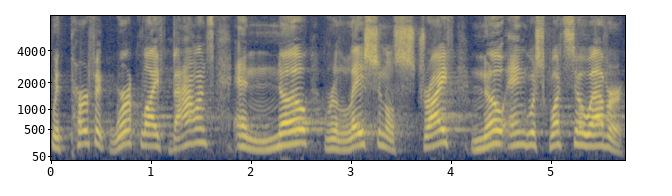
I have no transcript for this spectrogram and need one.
with perfect work life balance and no relational strife, no anguish whatsoever.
